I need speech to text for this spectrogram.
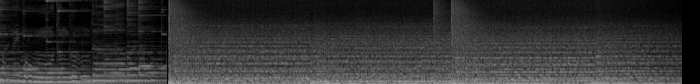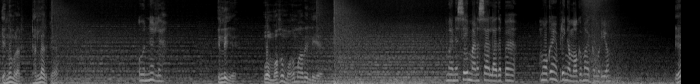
மலை மோதும் பிருந்தாவனம் என்ன மலர்? டல்லா இருக்க? ஒன்னும் இல்ல இல்லையே. உன் முகம் முகமாவே இல்லையே. மனசே மனசா இல்லாதப்ப முகம் எப்படிங்க முகமா இருக்க முடியும்? ஏ?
